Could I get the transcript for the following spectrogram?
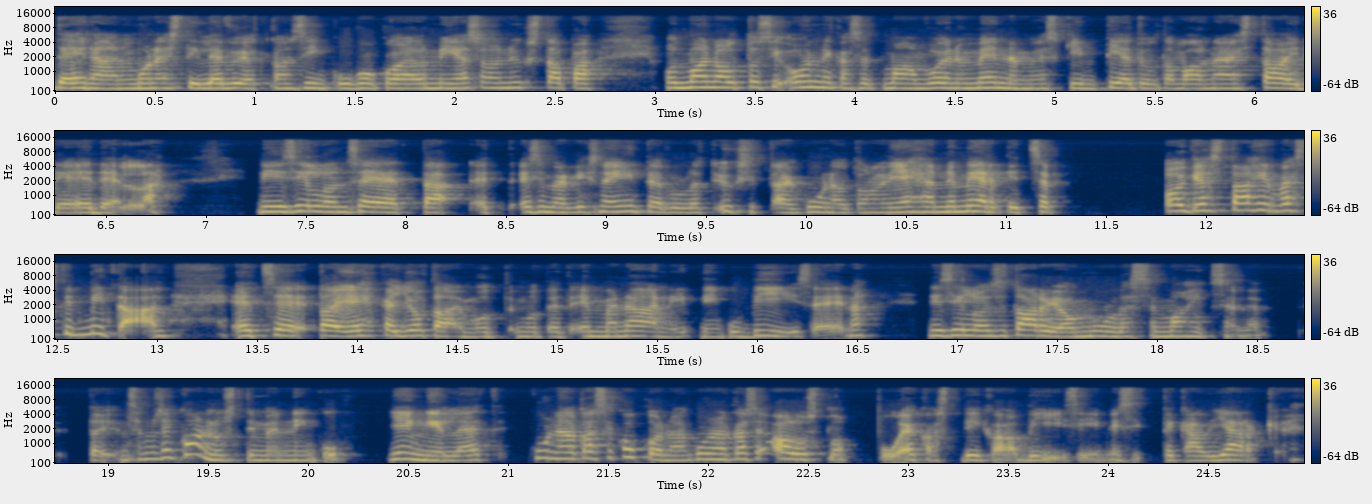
tehdään monesti levyjä, jotka on sinkkukokoelmia, ja se on yksi tapa. Mutta mä oon ollut tosi onnekas, että mä oon voinut mennä myöskin tietyllä tavalla näistä taide edellä. Niin silloin se, että, että esimerkiksi ne interlullet yksittäin kuunneltuna, niin eihän ne merkitse oikeastaan hirveästi mitään. Et se, tai ehkä jotain, mutta, mutta et en mä näe niitä niinku biiseinä. Niin silloin se tarjoaa mulle sen mahiksen, että tai semmoisen kannustimen niin kuin jengille, että kuunnelkaa se kokonaan, kuunnelkaa se alusta loppuun ekasta vikaa biisiin, niin sitten käy järkeen.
